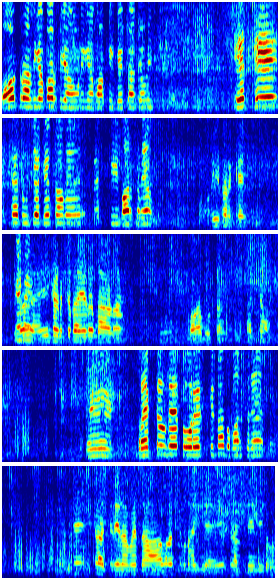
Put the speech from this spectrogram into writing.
ਬਹੁਤ ਟਰਾਲੀਆਂ ਭਰਤੀਆਂ ਹੋਣਗੀਆਂ, ਬਾਕੀ ਖੇਤਾਂ ਚੋਂ ਵੀ। ਇੱਥੇ ਤੇ ਦੂਜੇ ਖੇਤਾਂ ਦੇ ਵਿੱਚ ਕੀ ਫ਼ਰਕ ਰਿਹਾ? ਕੋਈ ਫ਼ਰਕ ਹੈ ਜੀ। ਕਿਵੇਂ? ਇਹ ਕਣਕ ਦਾ ਜਿਹੜਾ ਨਾੜ ਆ ਬੜਾ ਮੋਟਾ। ਅੱਛਾ। ਤੇ ਟਰੈਕਟਰ ਦੇ ਤੋਰੇ 'ਚ ਕਿੰਨਾ ਕੁ ਫ਼ਰਕ ਰਿਹਾ? ਤੇ ਕਰਾਚੀ ਦੇ ਨਾਲ ਮੈਂ ਤਾਂ ਆਹ ਵਾਂਚ ਬਣਾਈ ਹੈ ਇਹ ਕਰਾਚੀ ਦੀ ਲੋੜ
